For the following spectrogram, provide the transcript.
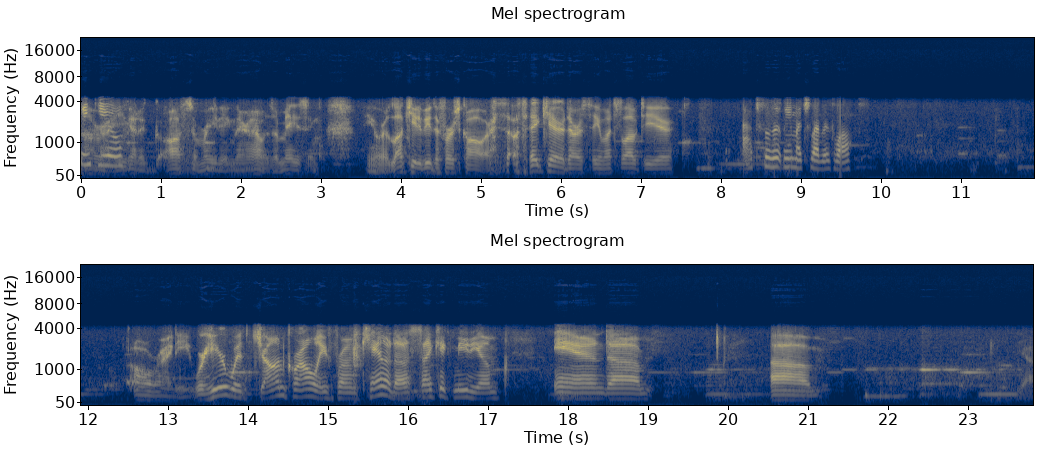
Thank All right, you. You got an awesome reading there. That was amazing. You were lucky to be the first caller. So take care, Darcy. Much love to you. Absolutely much love as well. All righty. We're here with John Crawley from Canada, psychic medium, and um, um, yeah,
